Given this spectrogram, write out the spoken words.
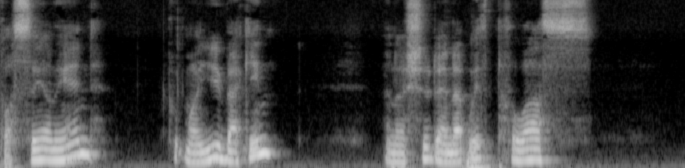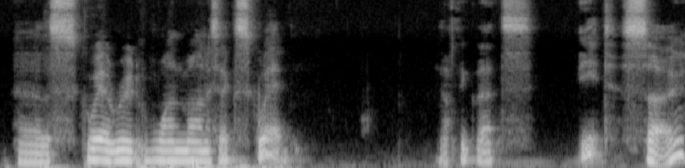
Plus c on the end. Put my u back in. And I should end up with plus uh, the square root of 1 minus x squared. I think that's it. So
